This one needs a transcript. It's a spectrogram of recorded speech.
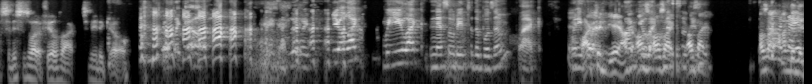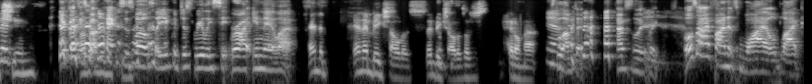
so this is what it feels like to be the girl. Absolutely. You're like, were you like nestled into the bosom? Like, when he I couldn't. Yeah, I, hug, I you was. I was like. I was like. I was like Oh, under the chin, because he's I got under pecs as well, so you could just really sit right in there, like, and the and then big shoulders. Then big shoulders. I was just head on that. just loved it. Absolutely. Also, I find it's wild, like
